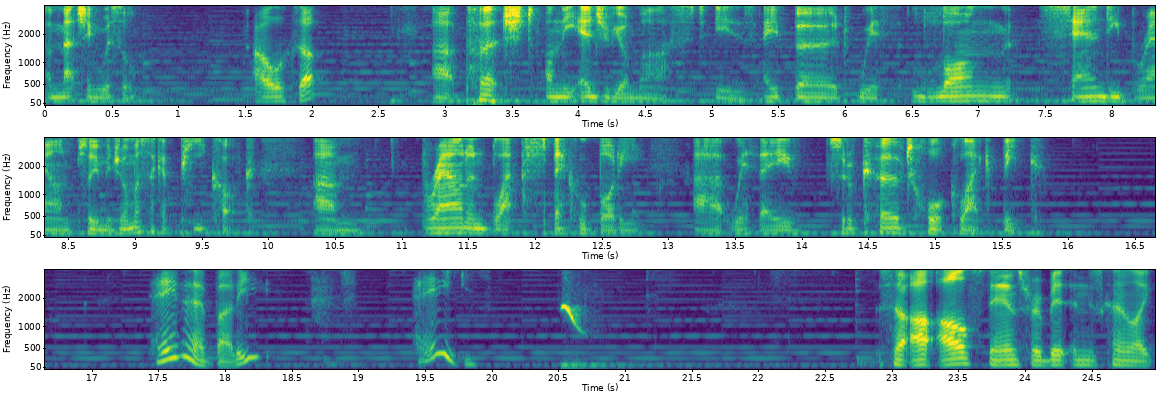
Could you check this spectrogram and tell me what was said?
a matching whistle. Al looks up. Uh, perched on the edge of your mast is a bird with long, sandy brown plumage, almost like a peacock. Um, brown and black speckled body uh, with a sort of curved hawk like beak. Hey there, buddy. Hey. So I'll, I'll stands for a bit and just kind of like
